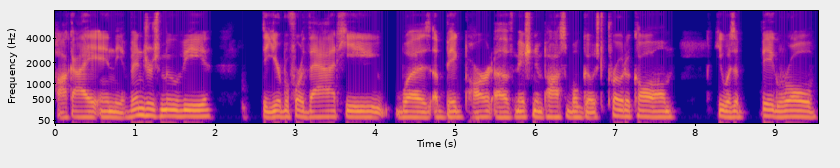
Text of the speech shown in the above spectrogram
Hawkeye in the Avengers movie. The year before that, he was a big part of Mission Impossible Ghost Protocol. He was a big role,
